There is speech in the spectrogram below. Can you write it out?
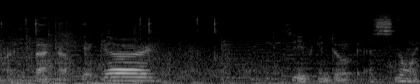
Alright, back up, get go. See if we can do a bit of sniping.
